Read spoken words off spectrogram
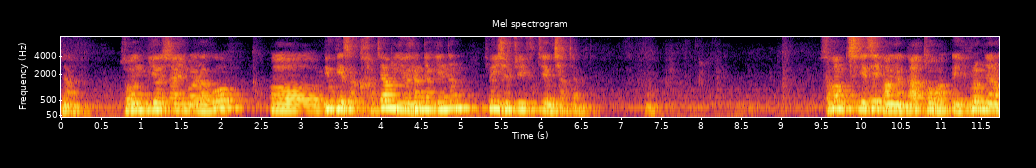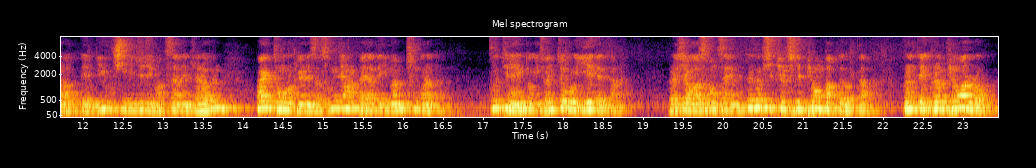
자, 존 미어샤이머라고 어, 미국에서 가장 영향력 있는 현실주의 국제정치학자입니다. 서방 측에서의 방향, 나토 확대, 유럽연합 확대, 미국식 민주주의 확산의 결합은 화이통으로 변해서 성량을 되기만 충분하다. 푸틴의 행동이 전적으로 이해된다. 러시아와 서방 사이에는 끝없이 펼쳐진 평화밖에 없다. 그런데 그런 평화로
